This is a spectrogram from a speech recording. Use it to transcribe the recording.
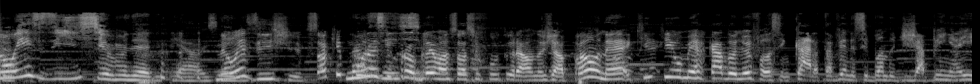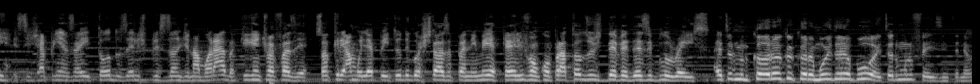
Não existe mulher ideal, gente. Não existe. Só que Não por esse existe. problema sociocultural no Japão, né? Que, que o mercado olhou e falou assim: cara, tá vendo esse bando de japinha aí? Esses japinhas aí, todos eles precisando de namorada? O que, que a gente vai fazer? Só criar mulher peituda e gostosa pra anime? Que aí eles vão comprar todos os DVDs e Blu-rays. Aí todo mundo, caraca, cara, uma ideia boa. E todo mundo fez, entendeu?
